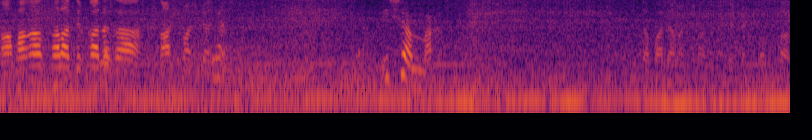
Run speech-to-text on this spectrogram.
Kafana falan dikkat et ha. Taş maş gelmez. inşallah. Bir de balya çekecek dostlar.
